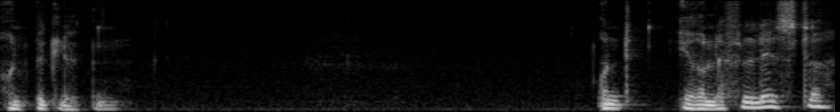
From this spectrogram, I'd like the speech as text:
und beglücken. Und ihre Löffelliste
